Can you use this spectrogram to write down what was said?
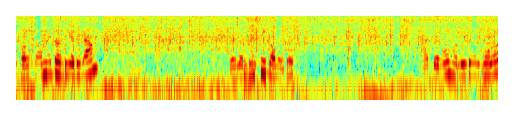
এখন টমেটো দিয়ে দিলাম। এগুলো বেশি টমেটো। আর দেবো হলুদের গুঁড়ো,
